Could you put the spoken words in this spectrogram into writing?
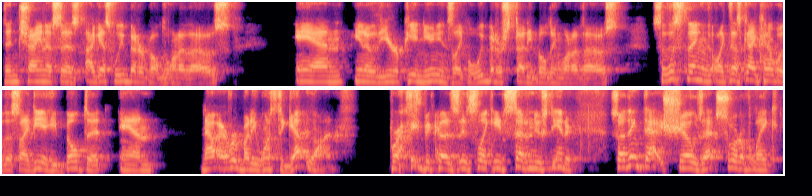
Then China says, I guess we better build one of those. And you know, the European Union's like, well, we better study building one of those. So this thing, like this guy came up with this idea, he built it, and now everybody wants to get one, right? Because it's like he set a new standard. So I think that shows that sort of like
